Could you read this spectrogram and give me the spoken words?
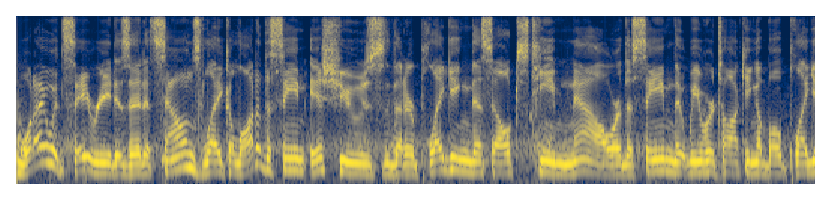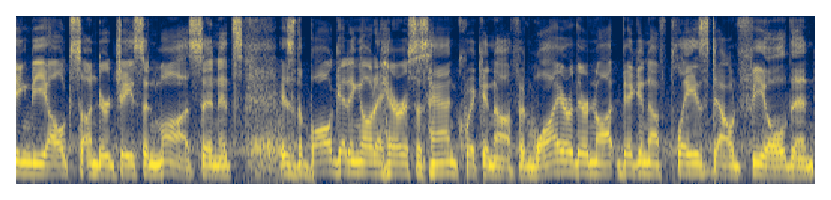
What I would say, Reed, is that it sounds like a lot of the same issues that are plaguing this Elks team now are the same that we were talking about plaguing the Elks under Jason Maas. And it's is the ball getting out of Harris's hand quick enough? And why are there not big enough plays downfield? And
